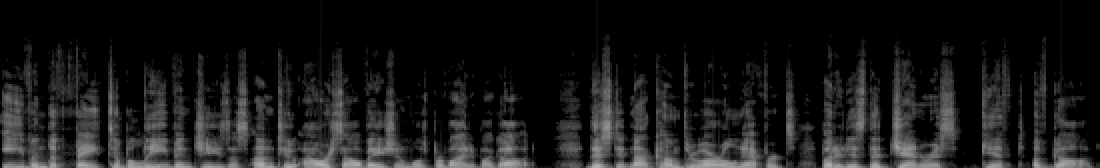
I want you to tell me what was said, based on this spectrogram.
Even the faith to believe in Jesus unto our salvation was provided by God. This did not come through our own efforts, but it is the generous gift of God.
